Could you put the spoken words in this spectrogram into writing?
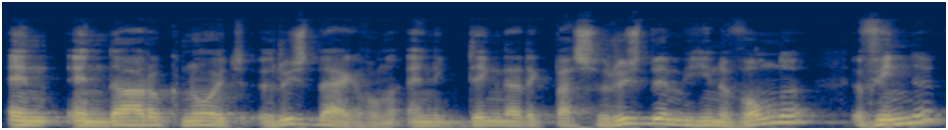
En, en daar ook nooit rust bij gevonden. En ik denk dat ik pas rust ben beginnen vonden, vinden.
